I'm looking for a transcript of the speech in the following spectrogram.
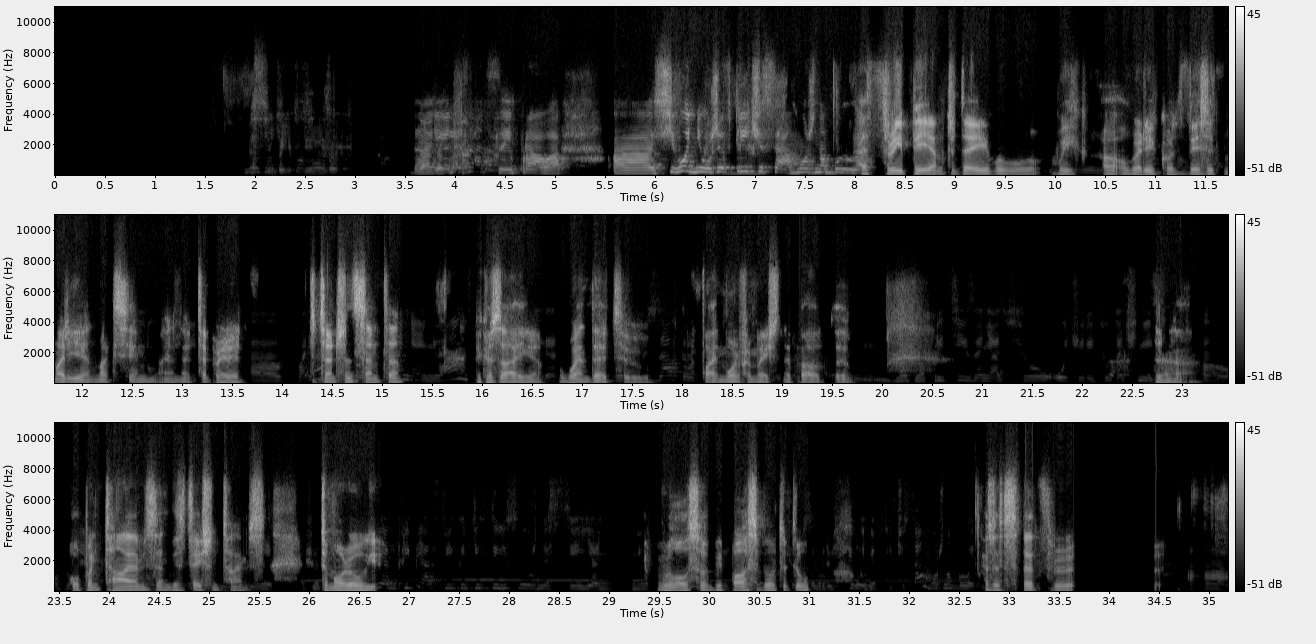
At 3 p.m. today, we, will, we uh, already could visit Maria and Maxim in a temporary detention center because I uh, went there to find more information about the, the open times and visitation times. Tomorrow will also be possible to do. As I said, through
